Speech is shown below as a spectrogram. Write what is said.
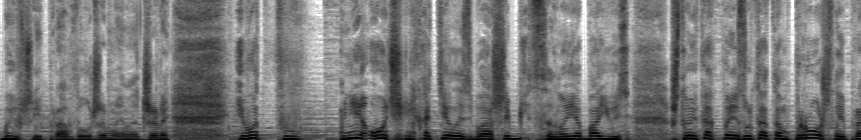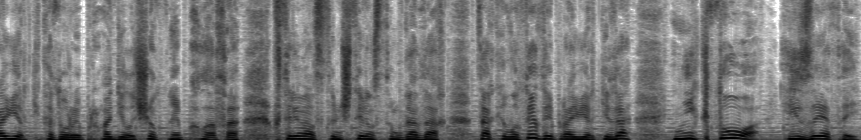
Бывшие, правда, уже менеджеры. И вот мне очень хотелось бы ошибиться, но я боюсь, что и как по результатам прошлой проверки, которую проводила счетная палата в 13-14 годах, так и вот этой проверки, да, никто из этой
